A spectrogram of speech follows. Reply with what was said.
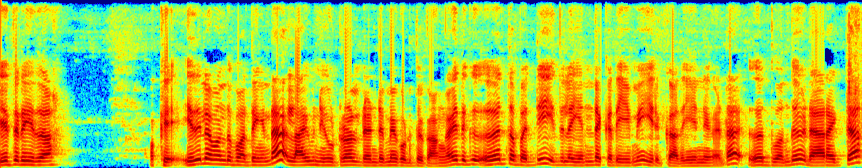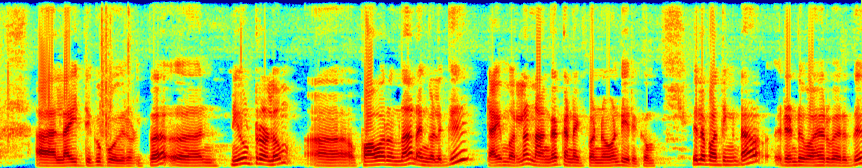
இது தெரியுதா? ஓகே இதில் வந்து பார்த்தீங்கன்னா லைவ் நியூட்ரல் ரெண்டுமே கொடுத்துருக்காங்க. இதுக்கு ஏர்த்தை பற்றி இதில் எந்த கதையுமே இருக்காது. ஏன்னு கேட்டால் ஏர்த் வந்து டைரெக்டாக லைட்டுக்கு போயிடும் இப்போ நியூட்ரலும் பவரும் தான் எங்களுக்கு டைமரில் நாங்கள் கனெக்ட் பண்ண வேண்டி இருக்கும். இதில் பார்த்தீங்கன்னா ரெண்டு வயர் வருது.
